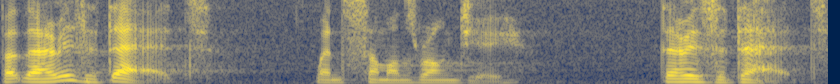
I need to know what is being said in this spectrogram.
But there is a debt when someone's wronged you. There is a debt.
